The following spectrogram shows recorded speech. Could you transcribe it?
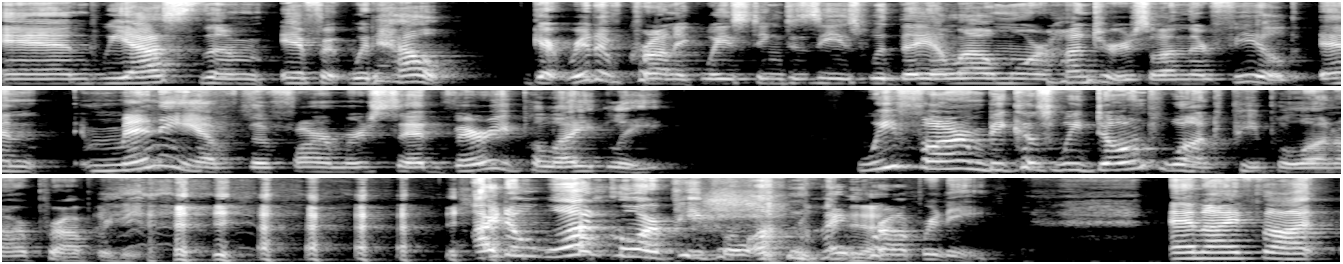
and we asked them if it would help get rid of chronic wasting disease, would they allow more hunters on their field? And many of the farmers said very politely, we farm because we don't want people on our property. I don't want more people on my yeah. property. And I thought,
